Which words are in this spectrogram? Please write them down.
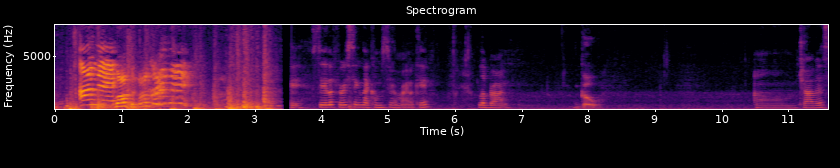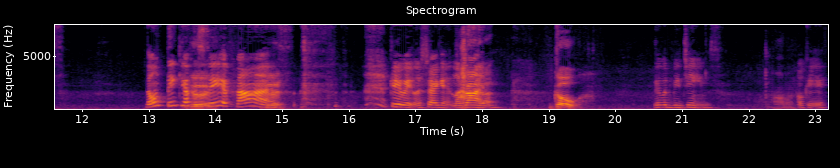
Andy! Warte, warte! Okay, say the first thing that comes to your mind, okay? LeBron. Go. Um, Travis. Don't think you have to say it fast. Okay, wait, let's try again. LeBron. Go. It would be James. Um, okay.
